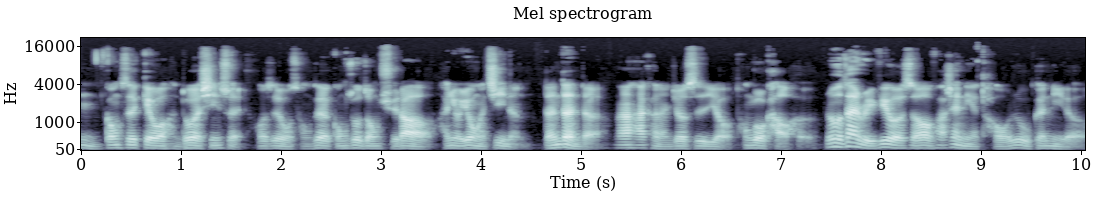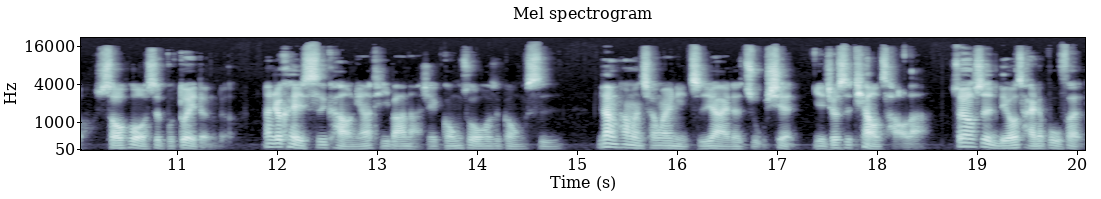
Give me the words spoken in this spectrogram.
嗯，公司给我很多的薪水，或是我从这个工作中学到很有用的技能等等的，那他可能就是有通过考核。如果在 review 的时候发现你的投入跟你的收获是不对等的，那就可以思考你要提拔哪些工作或是公司，让他们成为你职业的主线，也就是跳槽啦。最后是留才的部分。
